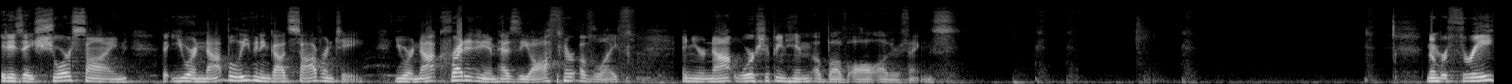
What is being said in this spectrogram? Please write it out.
it is a sure sign that you are not believing in God's sovereignty. You are not crediting Him as the author of life, and you're not worshiping Him above all other things. Number three,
